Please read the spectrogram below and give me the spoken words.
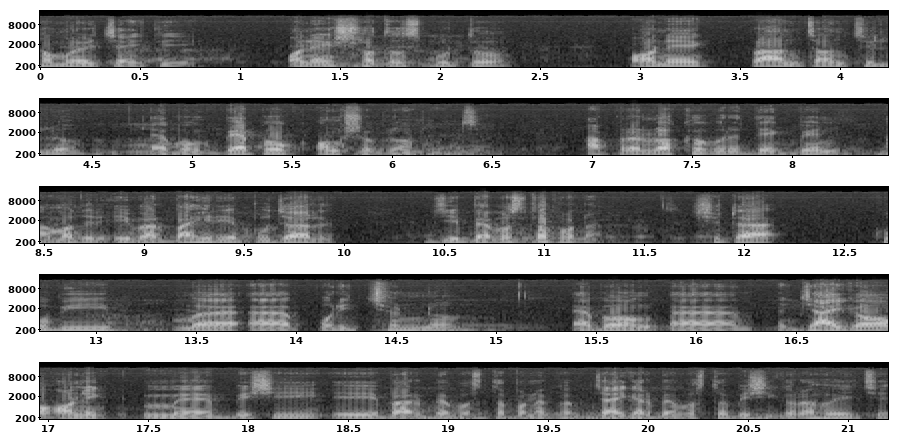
সময়ের চাইতে অনেক স্বতঃস্ফূর্ত, অনেক প্রাণ চাঞ্চল্য এবং ব্যাপক অংশগ্রহণ হচ্ছে। আপনারা লক্ষ্য করে দেখবেন, আমাদের এবার বাইরে পূজার যে ব্যবস্থাপনা, সেটা খুবই পরিচ্ছন্ন এবং জায়গাও অনেক বেশি এবার ব্যবস্থাপনা, জায়গার ব্যবস্থা বেশি করা হয়েছে।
